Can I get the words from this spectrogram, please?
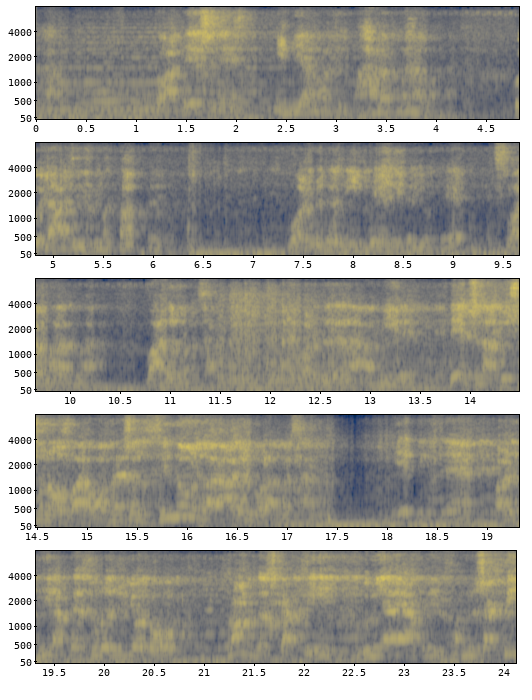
હા. તો આ દેશને ઇન્ડિયામાંથી ભારત બનાવવા માટે કોઈ રાજનીતિમાં તપ કર્યો વડનગરની બે દીકરીઓએ સ્વરમાળા દ્વારા વાદળ વરસાવ્યા અને વડનગરના આ વીરે દેશના દુશ્મનો પર ઓપરેશન સિંદૂર દ્વારા આગળગોળા વરસાવ્યા એ દિવસે અડધી રાતે સૂરજ ઉગ્યો તો ત્રણ દશકાથી દુનિયાએ આપણી સહન શક્તિ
